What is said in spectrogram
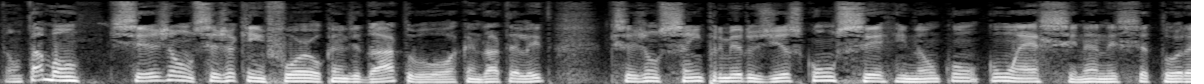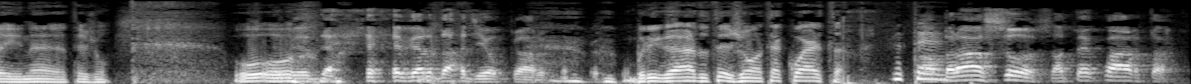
Então tá bom. Que sejam, seja quem for o candidato ou a candidata eleita, que sejam 100 primeiros dias com C e não com, com S, né? Nesse setor aí, né, Tejão? O... É verdade, é eu, caro. Obrigado, Tejão. Até quarta. Até. Abraços, até quarta.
